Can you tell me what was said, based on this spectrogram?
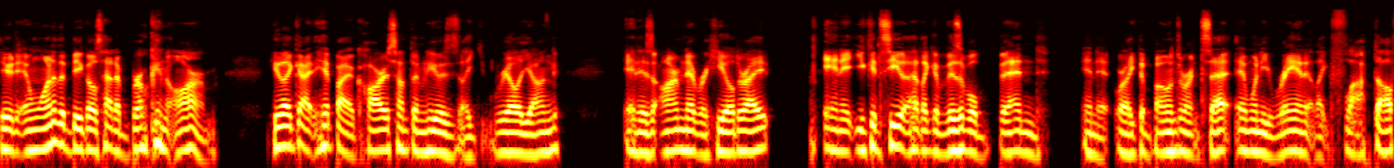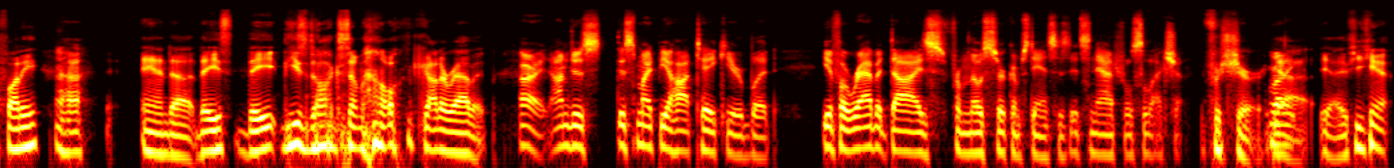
dude. And one of the beagles had a broken arm. He like got hit by a car or something. When he was like real young, and his arm never healed right. And it you could see it had like a visible bend in it, or like the bones weren't set. And when he ran, it like flopped all funny. Uh huh. And uh, they they these dogs somehow got a rabbit. All right, I'm just. This might be a hot take here, but if a rabbit dies from those circumstances, it's natural selection. For sure. Right. Yeah. Yeah. If you can't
